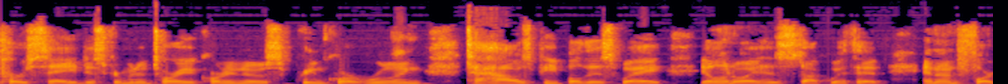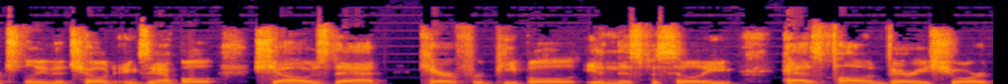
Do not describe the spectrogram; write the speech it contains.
per se discriminatory, according to a Supreme Court ruling, to house people this way. Illinois has stuck with it. And unfortunately, the Choate example shows that care for people in this facility has fallen very short.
